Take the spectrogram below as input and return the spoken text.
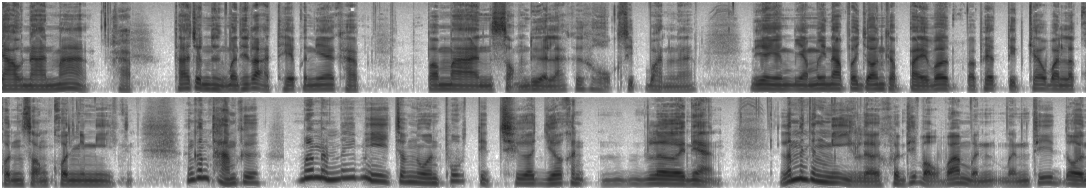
ยาวนานมากครับถ้าจนถึงวันที่เราอัดเทปกันเนี่ยครับประมาณ 2 เดือนแล้วก็คือ 60 วันแล้วนี่ยังยังไม่นับว่าย้อนกลับไปว่าประเภทติดแค่วันละคน 2 คนยังมีอีกงั้นคำถามคือ เมื่อมันไม่มีจำนวนผู้ติดเชื้อเยอะขนาดเลยเนี่ย แล้วมันยังมีอีกเหรอคนที่บอกว่าเหมือนเหมือนที่โดน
